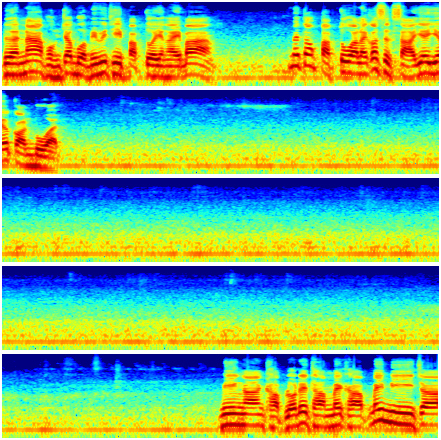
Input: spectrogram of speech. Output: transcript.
เดือนหน้าผมจะบวชมีวิธีปรับตัวยังไงบ้าง ไม่ต้องปรับตัวอะไรก็ศึกษาเยอะๆก่อนบวช มีงานขับรถได้ทำไหมครับ ไม่มีจ้า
